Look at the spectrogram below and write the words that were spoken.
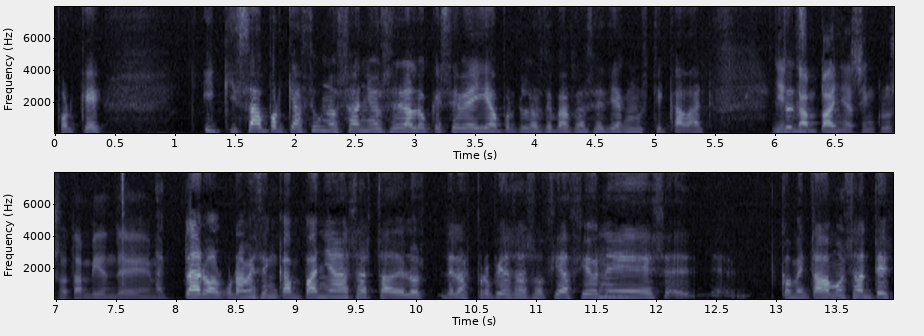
porque y quizá porque hace unos años era lo que se veía porque los demás no se diagnosticaban. Y en campañas incluso también de... Ah, claro, alguna vez en campañas hasta de, los, de las propias asociaciones. Mm. Eh, comentábamos antes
